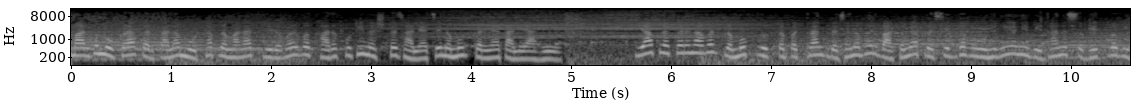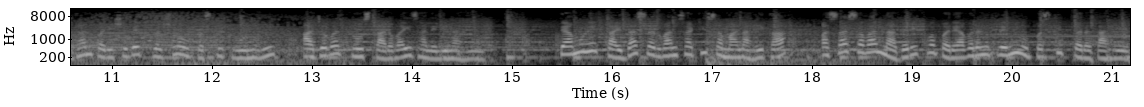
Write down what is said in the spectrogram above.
मार्ग मोकळा करताना मोठ्या प्रमाणात हिरवळ व खारफुटी नष्ट झाल्याचे नमूद करण्यात आले आहे. या प्रकरणावर प्रमुख वृत्तपत्रांत डझनभर बातम्या प्रसिद्ध होऊनही आणि विधानसभेत व विधान परिषदेत प्रश्न उपस्थित होऊनही आजवर ठोस कारवाई झालेली नाही. त्यामुळे कायदा सर्वांसाठी समान आहे का? असा सवाल नागरिक व पर्यावरणप्रेमी उपस्थित करत आहेत.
